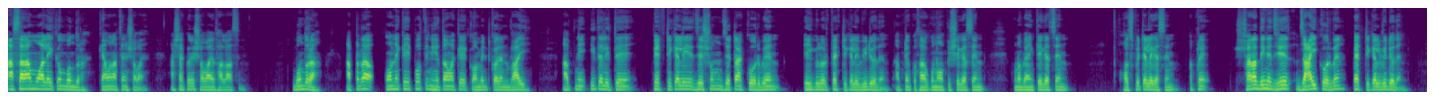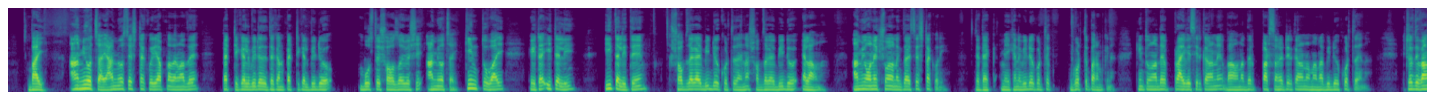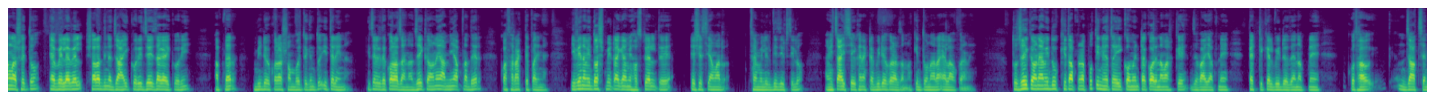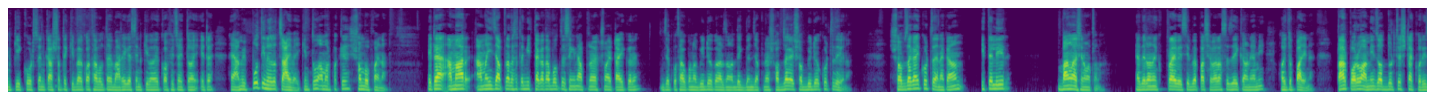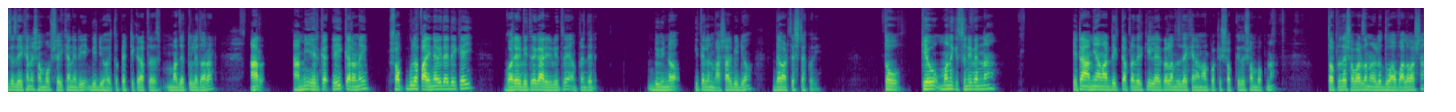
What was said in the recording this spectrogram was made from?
আসসালামু আলাইকুম বন্ধুরা, কেমন আছেন সবাই? আশা করি সবাই ভালো আছেন। বন্ধুরা, আপনারা অনেকেই প্রতিনিয়ত আমাকে কমেন্ট করেন, ভাই, আপনি ইতালিতে প্র্যাকটিক্যালি যে সম যেটা করবেন, এইগুলোর প্র্যাকটিক্যালি ভিডিও দেন। আপনি কোথাও কোনো অফিসে গেছেন, কোনো ব্যাংকে গেছেন হসপিটালে গেছেন, আপনি সারাদিনে যে যাই করবেন প্র্যাকটিক্যাল ভিডিও দেন। ভাই, আমিও চাই, আমিও চেষ্টা করি আপনাদের মাঝে প্র্যাকটিক্যাল ভিডিও দিতে, কারণ প্র্যাকটিক্যাল ভিডিও বুঝতে সহজ হয় বেশি, আমিও চাই। কিন্তু ভাই, এটা ইটালি ইতালিতে সব জায়গায় ভিডিও করতে দেয় না, সব জায়গায় ভিডিও এলাও না। আমি অনেক সময় অনেক জায়গায় চেষ্টা করি যে, দেখ, আমি এখানে ভিডিও করতে করতে পারলাম কিনা? কিন্তু ওনাদের প্রাইভেসির কারণে বা ওনাদের পার্সোনালিটির কারণে ওনারা ভিডিও করতে দেয় না। এটা যদি বাংলা হয়তো অ্যাভেলেবেল সারাদিনে যাই করি, যেই জায়গায় করি, আপনার ভিডিও করা সম্ভব কিন্তু ইতালি না। ইতালিতে করা যায় না, যেই কারণে আমি আপনাদের কথা রাখতে পারি না। ইভেন আমি দশ মিনিট আগে আমি হসপিটালতে এসেছি, আমার ফ্যামিলির ভিজিট ছিল। আমি চাইছি এখানে একটা ভিডিও করার জন্য, কিন্তু ওনারা অ্যালাউ করে নাই। তো যেই কারণে আমি দুঃখিত, আপনারা প্রতিনিয়ত এই কমেন্টটা করেন আমাকে যে, ভাই, আপনি প্র্যাকটিক্যাল ভিডিও দেন, আপনি কোথাও যাচ্ছেন, কি করছেন, কার সাথে কীভাবে কথা বলতে হয়, বাড়ি গেছেন, কীভাবে কফি চাইতে হয়? এটা হ্যাঁ আমি প্রতিনিয়ত চাই ভাই, কিন্তু আমার পক্ষে সম্ভব হয় না। এটা আমার, আমি যে আপনাদের সাথে মিথ্যা কথা বলতেছি কিনা, আপনারা এক সময় ট্রাই করেন যে, কোথাও কোনো ভিডিও করার জন্য দেখবেন যে, আপনার সব জায়গায় সব ভিডিও করতে দেবে না। সব জায়গায় করতে দেয় না, কারণ ইতালির বাংলাদেশের মতো না। এদের অনেক প্রাইভেসির ব্যাপার সেবার আছে যেই কারণে আমি হয়তো পারি না। তারপরেও আমি যতদূর চেষ্টা করি যে যেখানে সম্ভব সেইখানেরই ভিডিও হয়তো প্র্যাকটিক্যাল আপনাদের মাঝে তুলে ধরার। আর আমি এর এই কারণেই সবগুলো পারি না বিদায় দেখেই। ঘরের ভিতরে, গাড়ির ভিতরে আপনাদের বিভিন্ন ইতালিয়ান ভাষার ভিডিও দেওয়ার চেষ্টা করি। তো কেউ মনে কিছু নেবেন না? এটা আমি আমার দেখতে আপনাদের ক্লিয়ার করলাম যে দেখেন আমার পক্ষে সবকিছু সম্ভব না। তো আপনাদের সবার জন্য হলো দোয়া ভালোবাসা।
